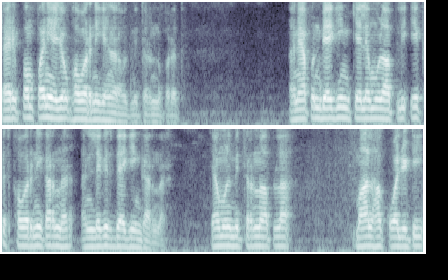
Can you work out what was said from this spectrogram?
डायरेक्ट पंपाने ह्याच्यावर फवारणी घेणार आहोत मित्रांनो परत. आणि आपण बॅगिंग केल्यामुळं आपली एकच फवारणी करणार आणि लगेच बॅगिंग करणार. त्यामुळे मित्रांनो आपला माल हा क्वालिटी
